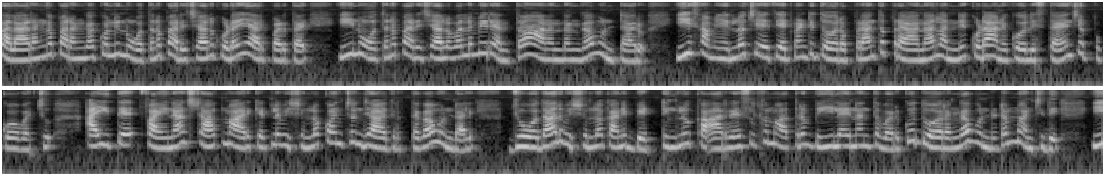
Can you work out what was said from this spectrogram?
కళారంగ పరంగా కొన్ని నూతన పరిచయాలు కూడా ఏర్పడతాయి. ఈ నూతన పరిచయాల వల్ల మీరు ఎంతో ఆనందంగా ఉంటారు. ఈ సమయంలో చేసేటువంటి దూర ప్రాంత ప్రయాణాలన్నీ కూడా అనుకూలిస్తాయని చెప్పుకోవచ్చు. అయితే ఫైనాన్స్ స్టాక్ మార్కెట్ల విషయంలో కొంచెం జాగ్రత్తగా ఉండాలి. జోదాల విషయంలో కానీ బెట్టింగ్లు కార్ రేసులకు మాత్రం వీలైనంత వరకు దూరంగా ఉండటం మంచిది. ఈ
